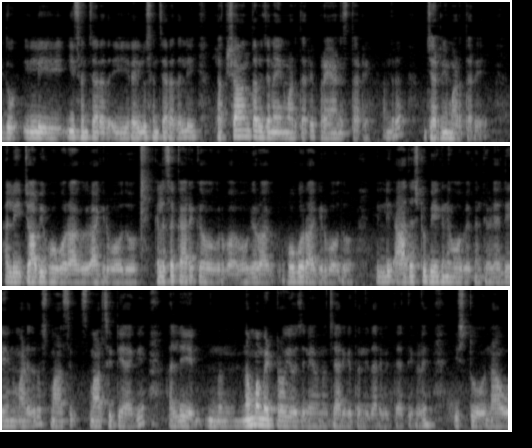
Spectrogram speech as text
ಇದು ಇಲ್ಲಿ ಈ ಸಂಚಾರದ, ಈ ರೈಲು ಸಂಚಾರದಲ್ಲಿ ಲಕ್ಷಾಂತರ ಜನ ಏನು ಮಾಡ್ತಾರೆ, ಪ್ರಯಾಣಿಸ್ತಾರೆ. ಅಂದರೆ ಜರ್ನಿ ಮಾಡ್ತಾರೆ. ಅಲ್ಲಿ ಜಾಬಿಗೆ ಹೋಗೋರು ಆಗ, ಆಗಿರ್ಬೋದು, ಕೆಲಸ ಕಾರ್ಯಕ್ಕೆ ಹೋಗಿರ್ಬೋ, ಹೋಗಿರೋ ಹೋಗೋರು ಆಗಿರ್ಬೋದು. ಇಲ್ಲಿ ಆದಷ್ಟು ಬೇಗನೆ ಹೋಗ್ಬೇಕಂತೇಳಿ ಅಲ್ಲಿ ಏನು ಮಾಡಿದರು, ಸ್ಮಾರ್ಟ್ ಸಿ, ಸ್ಮಾರ್ಟ್ ಸಿಟಿಯಾಗಿ ಅಲ್ಲಿ ನಮ್ಮ ಮೆಟ್ರೋ ಯೋಜನೆಯನ್ನು ಜಾರಿಗೆ ತಂದಿದ್ದಾರೆ ವಿದ್ಯಾರ್ಥಿಗಳೇ. ಇಷ್ಟು ನಾವು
